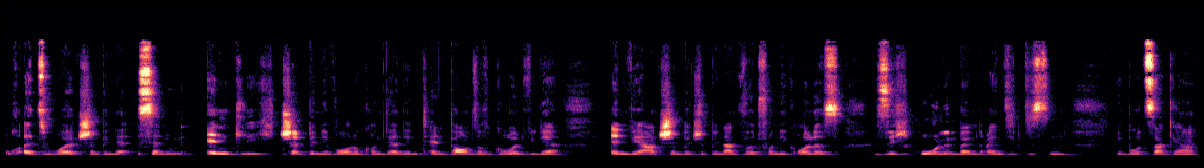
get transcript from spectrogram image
auch als World Champion, der ist ja nun endlich Champion geworden und konnte ja den 10 Pounds of Gold, wie der NWA Championship benannt wird, von Nick Aldis, sich holen beim 73. Geburtstag, ja.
